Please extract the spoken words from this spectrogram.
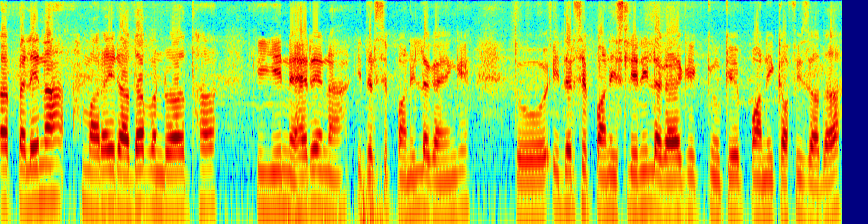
पहले ना हमारा इरादा बन रहा था कि ये नहर है ना, इधर से पानी लगाएँगे। तो इधर से पानी इसलिए नहीं लगाया कि क्योंकि पानी काफ़ी ज़्यादा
